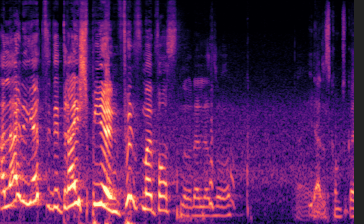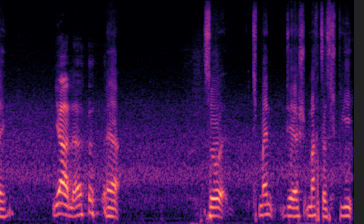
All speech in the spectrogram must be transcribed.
Alleine jetzt in den drei Spielen. Fünfmal Pfosten oder so. Ja, das kommt sogar hin. Ja, ne? Ja. So, ich meine, der macht das Spiel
